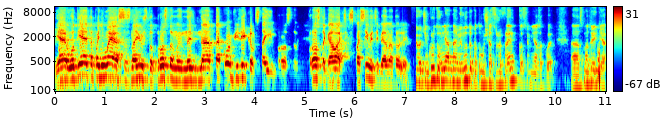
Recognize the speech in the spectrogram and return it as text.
я, вот я это понимаю, осознаю, что просто мы на, на таком великом стоим просто. Просто галактика. Спасибо тебе, Анатолий. Очень круто. У меня одна минута, потому что сейчас уже Фрэнк после меня заходит. А, смотрите,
